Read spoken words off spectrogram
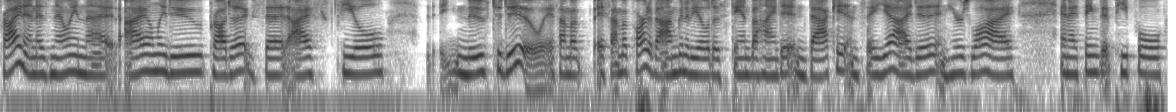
pride in is knowing that I only do projects that I feel moved to do. If I'm a, if I'm a part of it, I'm going to be able to stand behind it and back it and say, yeah, I did it. And here's why. And I think that people,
